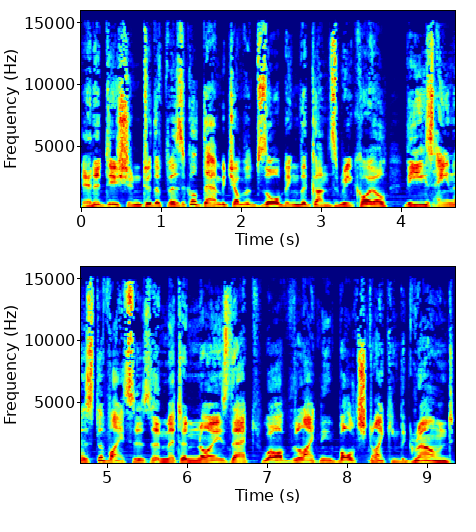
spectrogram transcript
In addition to the physical damage of absorbing the gun's recoil, these heinous devices emit a noise that of the lightning bolt striking the ground.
